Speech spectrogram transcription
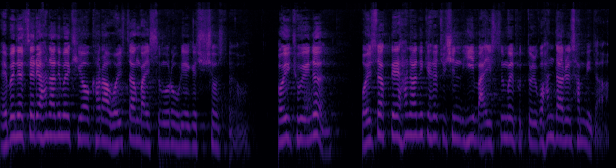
에베네셀의 하나님을 기억하라 월상 말씀으로 우리에게 주셨어요. 저희 교회는 월삭 때 하나님께서 주신 이 말씀을 붙들고 한 달을 삽니다.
